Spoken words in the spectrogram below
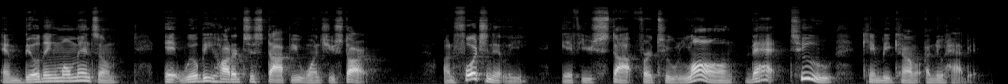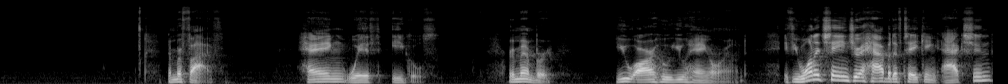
and building momentum, it will be harder to stop you once you start. Unfortunately, if you stop for too long, that too can become a new habit. Number five, hang with eagles. Remember, you are who you hang around. If you want to change your habit of taking action,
